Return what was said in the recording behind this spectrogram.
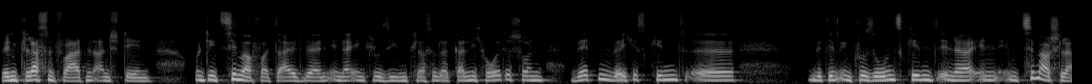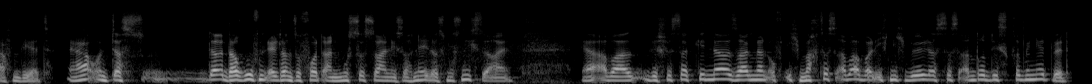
wenn Klassenfahrten anstehen und die Zimmer verteilt werden in der inklusiven Klasse, da kann ich heute schon wetten, welches Kind äh, mit dem Inklusionskind in der, in, im Zimmer schlafen wird. Ja? Und das, da, da rufen Eltern sofort an, muss das sein? Ich sage, nee, das muss nicht sein. Ja, aber Geschwisterkinder sagen dann oft, ich mache das aber, weil ich nicht will, dass das andere diskriminiert wird.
